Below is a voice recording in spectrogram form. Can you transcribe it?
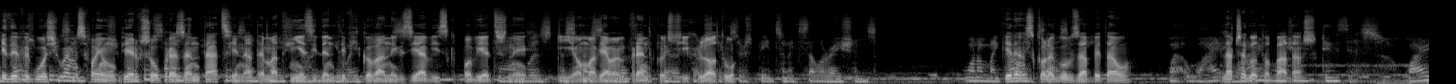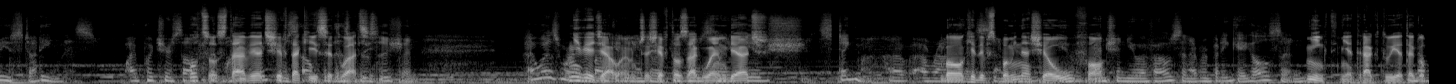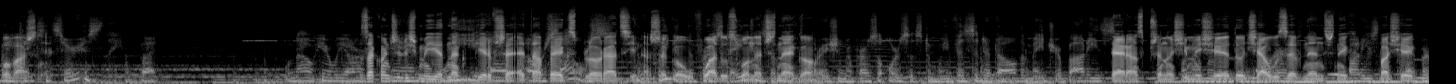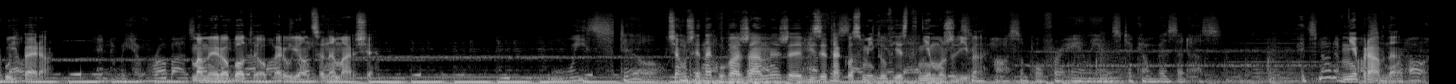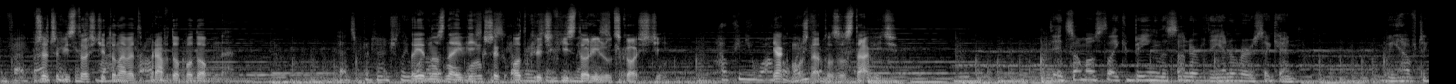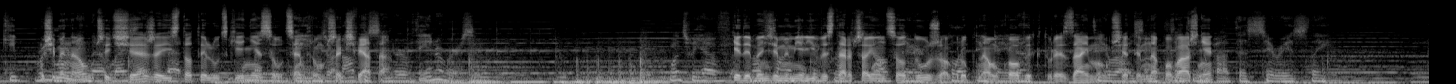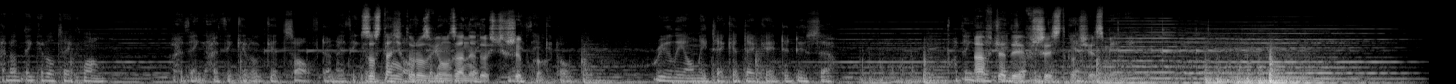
Kiedy wygłosiłem swoją pierwszą prezentację na temat niezidentyfikowanych zjawisk powietrznych i omawiałem prędkość ich lotu, jeden z kolegów zapytał, Dlaczego to badasz? po co stawiać się w takiej sytuacji? Nie wiedziałem, czy się w to zagłębiać, bo kiedy wspomina się o UFO, nikt nie traktuje tego poważnie. Zakończyliśmy jednak pierwsze etapy eksploracji naszego Układu Słonecznego. Teraz przenosimy się do ciał zewnętrznych w pasie Kuipera. Mamy roboty operujące na Marsie. Wciąż jednak uważamy, że wizyta kosmitów jest niemożliwa. Nieprawda. W rzeczywistości to nawet prawdopodobne. To jedno z największych odkryć w historii ludzkości. Jak można to zostawić? Musimy nauczyć się, że istoty ludzkie nie są centrum wszechświata. Kiedy będziemy mieli wystarczająco dużo grup naukowych, które zajmą się tym na poważnie, Zostanie to rozwiązane dość szybko. a wtedy wszystko się zmieni.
